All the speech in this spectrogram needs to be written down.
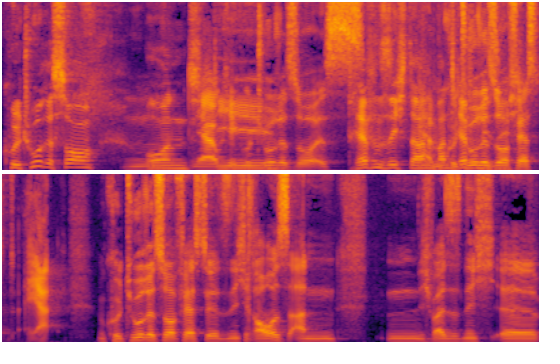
Kulturressort und ja, okay, die Kulturressort ist. treffen sich dann. ja, im wann Kulturressort fährst ja, im Kulturressort fährst du jetzt nicht raus an, mh, ich weiß es nicht, äh,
